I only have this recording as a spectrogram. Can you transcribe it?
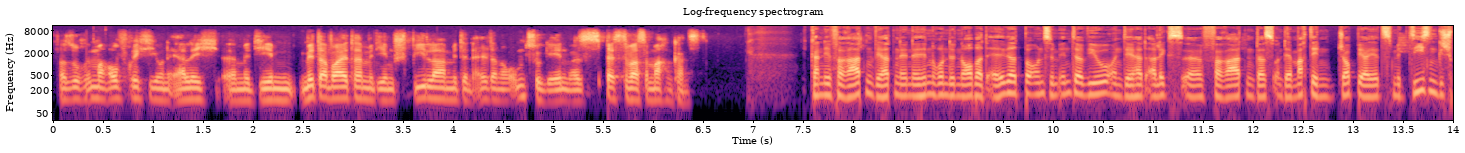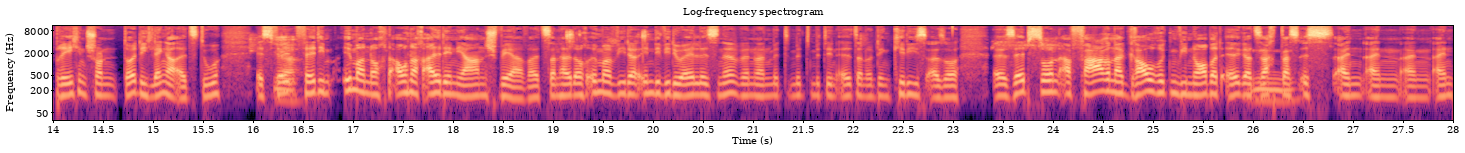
Versuche immer aufrichtig und ehrlich äh, mit jedem Mitarbeiter, mit jedem Spieler, mit den Eltern auch umzugehen, weil es das, das Beste, was du machen kannst kann dir verraten, wir hatten in der Hinrunde Norbert Elgert bei uns im Interview und der hat Alex äh, verraten, dass, und der macht den Job ja jetzt mit diesen Gesprächen schon deutlich länger als du. Es fällt, ja. fällt ihm immer noch, auch nach all den Jahren schwer, weil es dann halt auch immer wieder individuell ist, ne, wenn man mit, mit, mit den Eltern und den Kiddies, also äh, selbst so ein erfahrener Graurücken wie Norbert Elgert sagt, mhm. das ist ein, ein, ein, ein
